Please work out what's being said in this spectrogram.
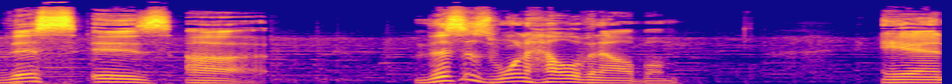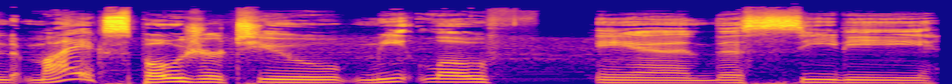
this is uh, this is one hell of an album, and my exposure to Meatloaf and this CD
